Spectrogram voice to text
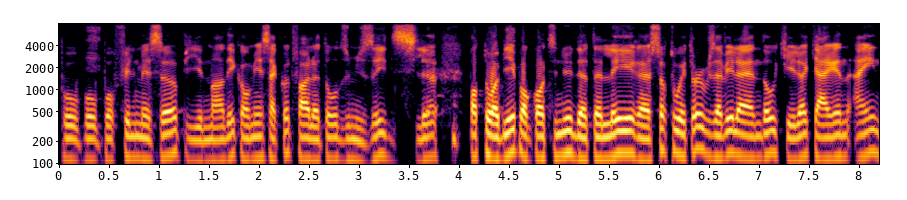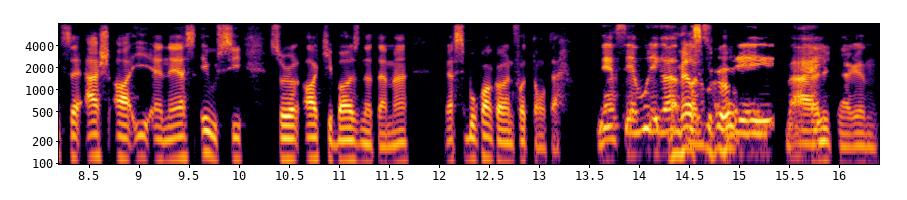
pour, pour, filmer ça, puis demander combien ça coûte faire le tour du musée. D'ici là, porte-toi bien pour continuer de te lire. Sur Twitter, vous avez le handle qui est là, Karine Heinz, H-A-I-N-S, et aussi sur Hockey Buzz notamment. Merci beaucoup encore une fois de ton temps. Merci à vous, les gars. Merci beaucoup. Bye. Salut, Karine.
